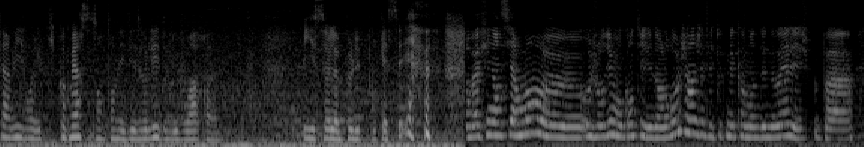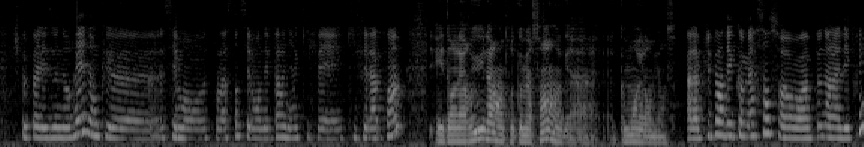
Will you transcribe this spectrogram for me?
faire vivre les petits commerces dont on est désolé de les voir euh, payer seuls un peu les pots cassés. Bah, financièrement, euh, aujourd'hui mon compte il est dans le rouge. hein. J'ai fait toutes mes commandes de Noël et je peux pas, je peux pas les honorer. Donc euh, c'est mon, pour l'instant c'est mon épargne hein, qui fait, qui fait la pointe. Et dans la rue, là, entre commerçants, euh, comment est l'ambiance? Ah, La plupart des commerçants sont un peu dans la déprime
